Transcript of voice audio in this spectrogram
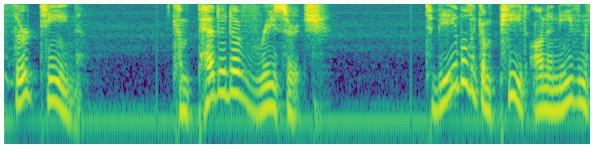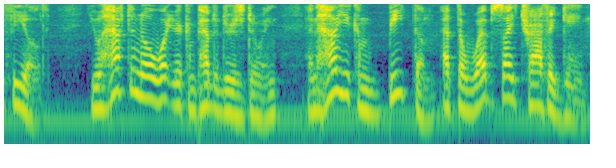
13. Competitive research. To be able to compete on an even field, you have to know what your competitor is doing and how you can beat them at the website traffic game.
